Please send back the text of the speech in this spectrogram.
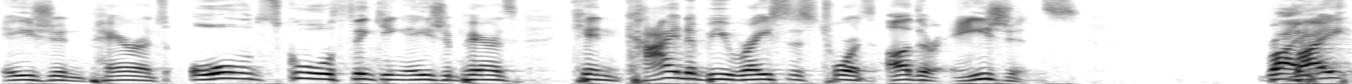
Asian parents, old school thinking Asian parents, can kind of be racist towards other Asians. Right?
